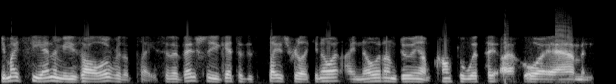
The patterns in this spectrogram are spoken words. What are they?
you might see enemies all over the place. And eventually you get to this place where you're like, you know what, I know what I'm doing. I'm comfortable with it, who I am. And,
